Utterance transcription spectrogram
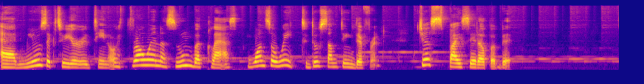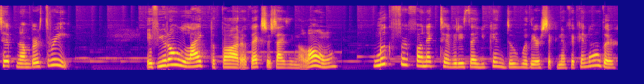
Add music to your routine or throw in a Zumba class once a week to do something different. Just spice it up a bit. Tip number three. If you don't like the thought of exercising alone, look for fun activities that you can do with your significant other.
